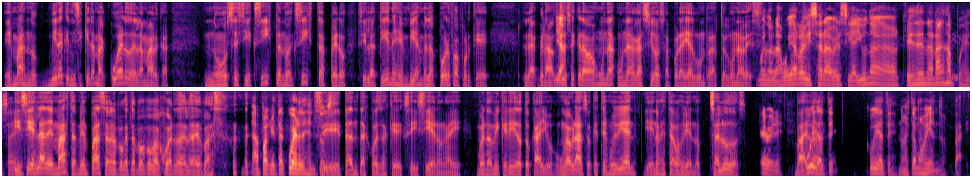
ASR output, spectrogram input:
Es más, no, mira que ni siquiera me acuerdo de la marca. No sé si exista no exista, pero si la tienes, envíamela porfa, porque la yo sé que grabamos una, una gaseosa por ahí algún rato, alguna vez. Bueno, las voy a revisar a ver si hay una que es de naranja, pues esa es. Y si es la de más, también pasa, porque tampoco me acuerdo de la de más. ah, para que te acuerdes entonces. Sí, tantas cosas que se hicieron ahí. Bueno, mi querido Tocayo, un abrazo, que estés muy bien y ahí nos estamos viendo. Saludos. Chévere. Bye, cuídate, cuídate, nos estamos viendo. Bye.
